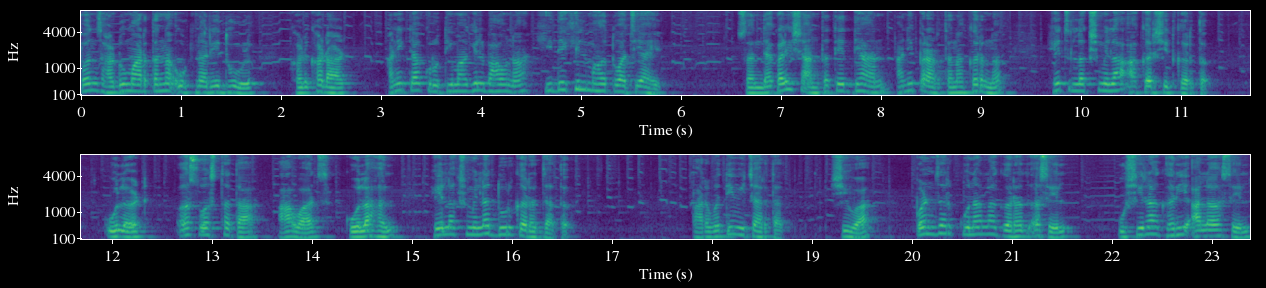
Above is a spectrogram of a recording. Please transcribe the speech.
पण झाडू मारताना उठणारी धूळ खडखडाट आणि त्या कृतीमागील भावना ही देखील महत्त्वाची आहे. संध्याकाळी शांततेत ध्यान आणि प्रार्थना करणं हेच लक्ष्मीला आकर्षित करतं. उलट अस्वस्थता आवाज कोलाहल हे लक्ष्मीला दूर करत जातं. पार्वती विचारतात शिवा पण जर कुणाला गरज असेल उशिरा घरी आलं असेल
